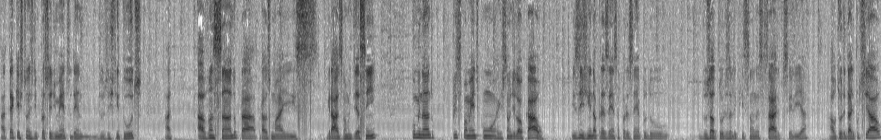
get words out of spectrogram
até questões de procedimentos dentro dos institutos, a, avançando para os mais graves, vamos dizer assim, culminando principalmente com a questão de local, exigindo a presença, por exemplo, do, dos autores ali que são necessários, que seria a autoridade policial,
